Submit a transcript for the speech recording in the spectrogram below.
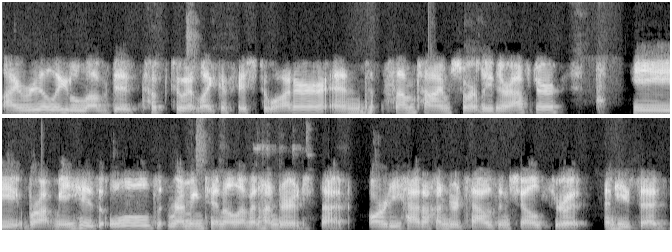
I really loved it. Took to it like a fish to water and sometime shortly thereafter he brought me his old Remington 1100 that already had 100,000 shells through it and he said,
